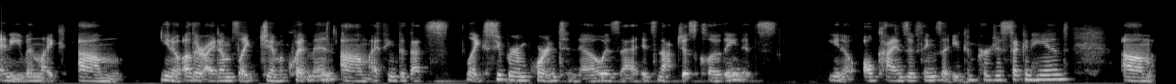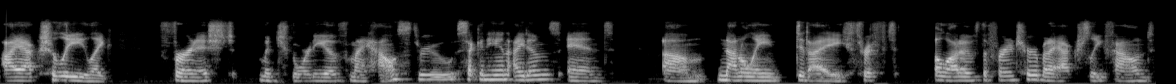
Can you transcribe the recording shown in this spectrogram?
and even like um, you know other items like gym equipment. Um, i think that that's like super important to know is that it's not just clothing it's you know all kinds of things that you can purchase secondhand. Um, i actually like furnished majority of my house through secondhand items and um, not only did i thrift a lot of the furniture but i actually found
